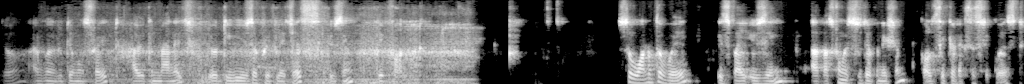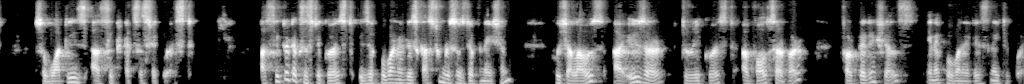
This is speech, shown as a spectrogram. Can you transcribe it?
video, I'm going to demonstrate how you can manage your DB user privileges using KubeVault. So one of the way is by using a custom resource definition called secret access request. So what is a secret access request? A secret access request is a Kubernetes custom resource definition which allows a user to request a vault server for credentials in a Kubernetes native way.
